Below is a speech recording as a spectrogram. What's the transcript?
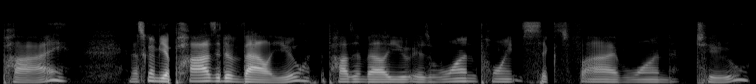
pi. And that's going to be a positive value. The positive value is 1.6512.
